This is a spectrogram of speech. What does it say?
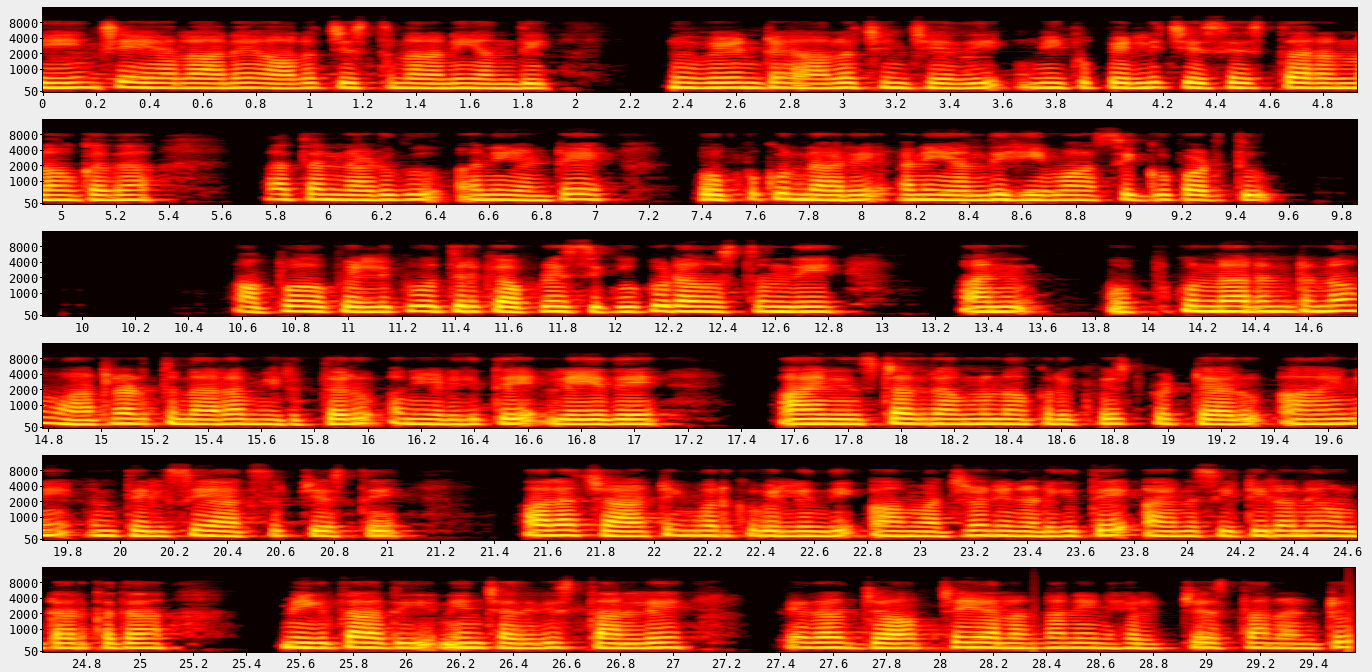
ఏం చేయాలా అని ఆలోచిస్తున్నానని అంది. నువ్వేంటే ఆలోచించేది? మీకు పెళ్ళి చేసేస్తారన్నావు కదా అతన్ని అడుగు అని అంటే ఒప్పుకున్నారే అని అంది హిమ సిగ్గుపడుతూ. అబ్బో పెళ్ళి కూతురికి అప్పుడే సిగ్గు కూడా వస్తుంది. అని ఒప్పుకున్నారంటున్నావు మాట్లాడుతున్నారా మీరిద్దరు? అని అడిగితే లేదే ఆయన ఇన్స్టాగ్రామ్లో నాకు రిక్వెస్ట్ పెట్టారు ఆయనే అని తెలిసి యాక్సెప్ట్ చేస్తే అలా చాటింగ్ వరకు వెళ్ళింది. ఆ మధ్యలో నేను అడిగితే ఆయన సిటీలోనే ఉంటారు కదా మిగతా అది నేను చదివిస్తానులే లేదా జాబ్ చేయాలన్నా నేను హెల్ప్ చేస్తానంటూ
